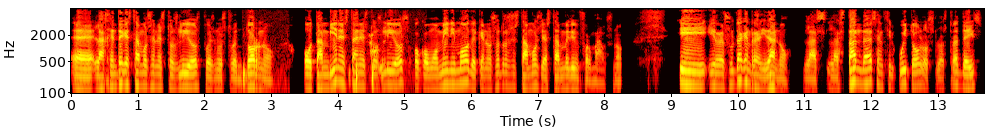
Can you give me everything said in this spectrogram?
eh, la gente que estamos en estos líos, pues nuestro entorno o también está en estos líos, o como mínimo de que nosotros estamos ya están medio informados, ¿no? Y, y resulta que en realidad no. Las, las tandas en circuito, los, los track days,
